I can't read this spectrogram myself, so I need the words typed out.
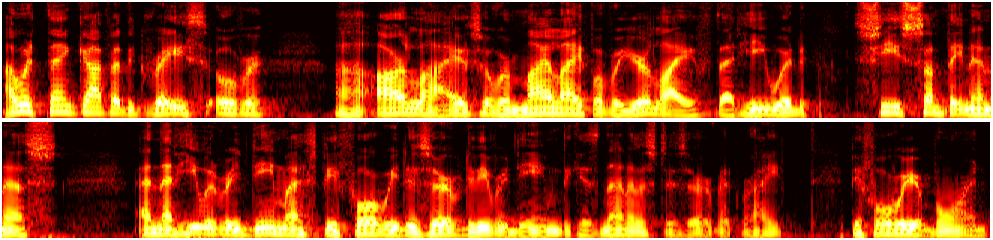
I would thank God for the grace over uh, our lives, over my life, over your life, that He would see something in us and that he would redeem us before we deserve to be redeemed, because none of us deserve it, right? Before we were born.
